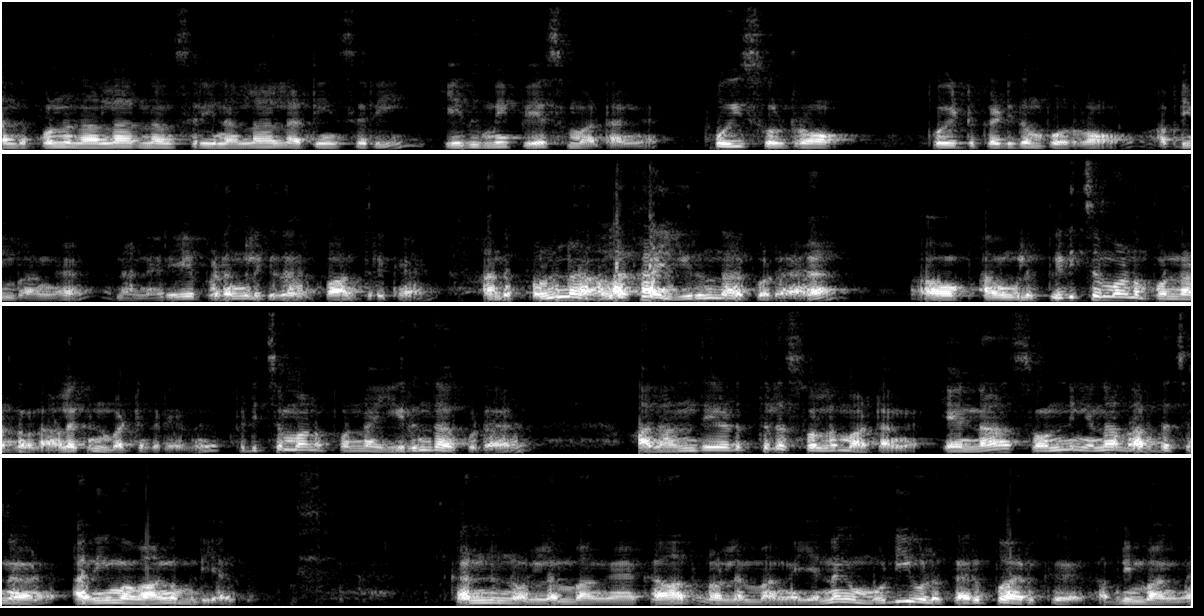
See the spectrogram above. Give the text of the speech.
அந்த பொண்ணு நல்லா இருந்தாலும் சரி நல்லா இல்லாட்டியும் சரி எதுவுமே பேச மாட்டாங்க. பொய் சொல்கிறோம் போயிட்டு கடிதம் போடுறோம். அப்படிம்பாங்க. நான் நிறைய படங்களுக்கு இதை பார்த்துருக்கேன். அந்த பொண்ணு அழகாக இருந்தால் கூட அவங்களுக்கு பிடிச்சமான பொண்ணாக இருந்தவங்க அழகுன்னு மட்டும் கிடையாது. பிடிச்சமான பொண்ணாக இருந்தால் கூட அது அந்த இடத்துல சொல்ல மாட்டாங்க. ஏன்னா சொன்னீங்கன்னா வரதட்சணை அதிகமாக வாங்க முடியாது. கண்ணு நொல்லம்பாங்க காது நொல்லம்பாங்க என்னங்க முடி இவ்வளோ கருப்பாக இருக்குது அப்படிம்பாங்க.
